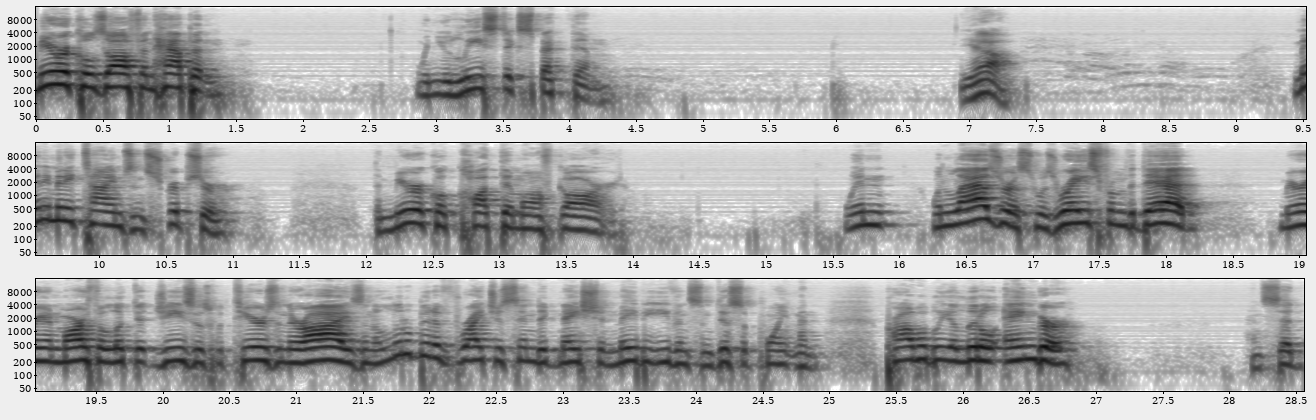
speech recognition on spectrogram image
Miracles often happen when you least expect them. Yeah. Many, many times in Scripture, the miracle caught them off guard. When, when Lazarus was raised from the dead, Mary and Martha looked at Jesus with tears in their eyes and a little bit of righteous indignation, maybe even some disappointment, probably a little anger, and said,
